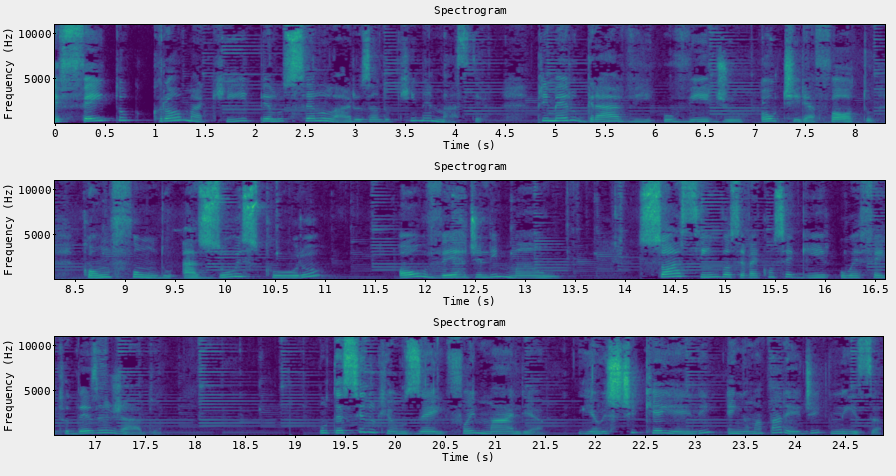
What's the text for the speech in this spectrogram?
Efeito Chroma Key pelo celular usando KineMaster. Primeiro grave o vídeo ou tire a foto com um fundo azul escuro ou verde limão. Só assim você vai conseguir o efeito desejado. O tecido que eu usei foi malha e eu estiquei ele em uma parede lisa.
